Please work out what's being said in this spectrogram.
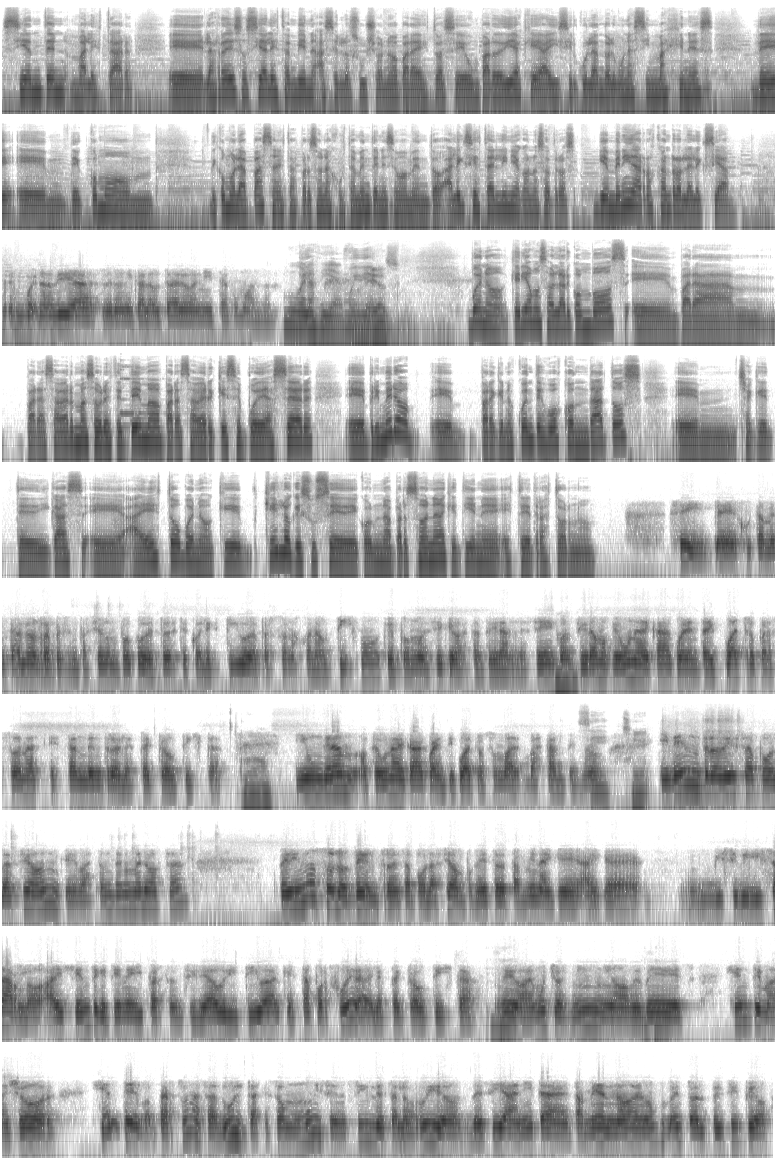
sienten malestar. Eh, las redes sociales también hacen lo suyo, ¿no? Para esto. Hace un par de días que hay circulando algunas imágenes de, eh, de cómo de cómo la pasan estas personas justamente en ese momento. Alexia está en línea con nosotros. Bienvenida a Rock and Roll, Alexia. Buenos días, Verónica Lautaro, Anita, ¿cómo andan? Muy buenos días. Muy bien. Bueno, queríamos hablar con vos eh, para, para saber más sobre este tema, para saber qué se puede hacer. Eh, primero, eh, para que nos cuentes vos con datos, ya que te dedicas a esto, bueno, ¿qué, ¿qué es lo que sucede con una persona que tiene este trastorno? Sí, eh, justamente hablo en representación un poco de todo este colectivo de personas con autismo, que podemos decir que es bastante grande. ¿sí? Consideramos que una de cada 44 personas están dentro del espectro autista. Y un gran, o sea, una de cada 44, son bastantes, ¿no? Sí. Y dentro de esa población, que es bastante numerosa, pero y no solo dentro de esa población, porque esto también hay que, hay que visibilizarlo. Hay gente que tiene hipersensibilidad auditiva que está por fuera del espectro autista. hay muchos niños, bebés, gente mayor, gente, personas adultas que son muy sensibles a los ruidos. Decía Anita también, ¿no? En un momento al principio,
